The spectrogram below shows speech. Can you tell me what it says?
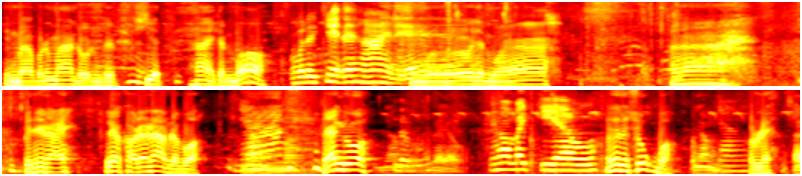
กินมาบ่ได้มาโดนกันเครียดให้กันบ่ไม่ได้เกลียดได้ให้เลยเออจันว่าอ่าเป็นยังไงเลี้ยวเขาได้น้ำแล้วบ่ยังยังอยู่ยังแล้วยังเขาไม่เกี่ยวไม่ได้ชุกบ่ยังยังเอาเลยใส่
